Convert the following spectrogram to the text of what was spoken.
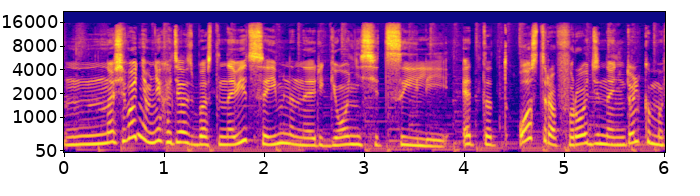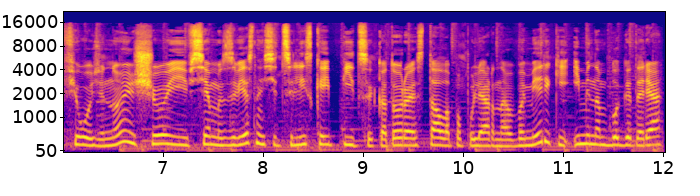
Но сегодня мне хотелось бы остановиться именно на регионе Сицилии. Этот остров – родина не только мафиози, но еще и всем известной сицилийской пиццы, которая стала популярна в Америке именно благодаря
